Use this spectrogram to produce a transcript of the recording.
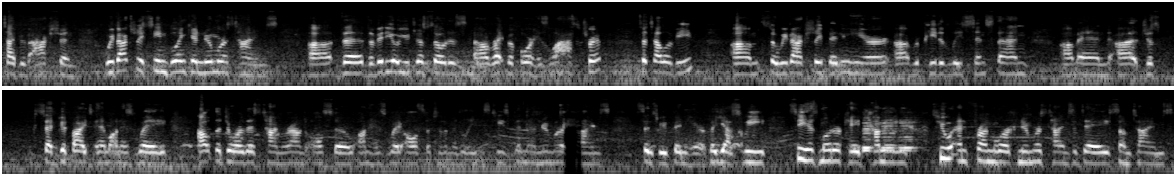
type of action. We've actually seen Blinken numerous times. Uh, the, the video you just showed is uh, right before his last trip to Tel Aviv. Um, so we've actually been here uh, repeatedly since then um, and uh, just said goodbye to him on his way out the door this time around, also on his way also to the Middle East. He's been there numerous times since we've been here. But yes, we see his motorcade coming to and from work numerous times a day, sometimes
